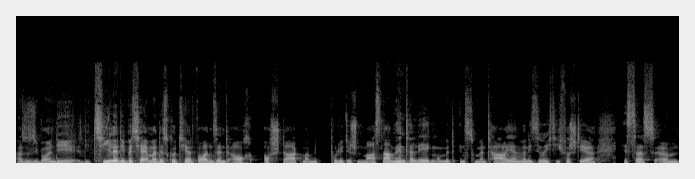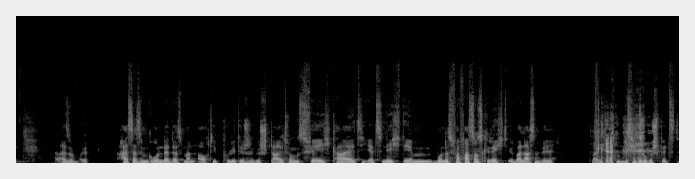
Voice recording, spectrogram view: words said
Also Sie wollen die, die Ziele, die bisher immer diskutiert worden sind, auch, auch stark mal mit politischen Maßnahmen hinterlegen und mit Instrumentarien, wenn ich Sie richtig verstehe. Ist das, ähm, also heißt das im Grunde, dass man auch die politische Gestaltungsfähigkeit jetzt nicht dem Bundesverfassungsgericht überlassen will? Sage ich das ein bisschen zugespitzt.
